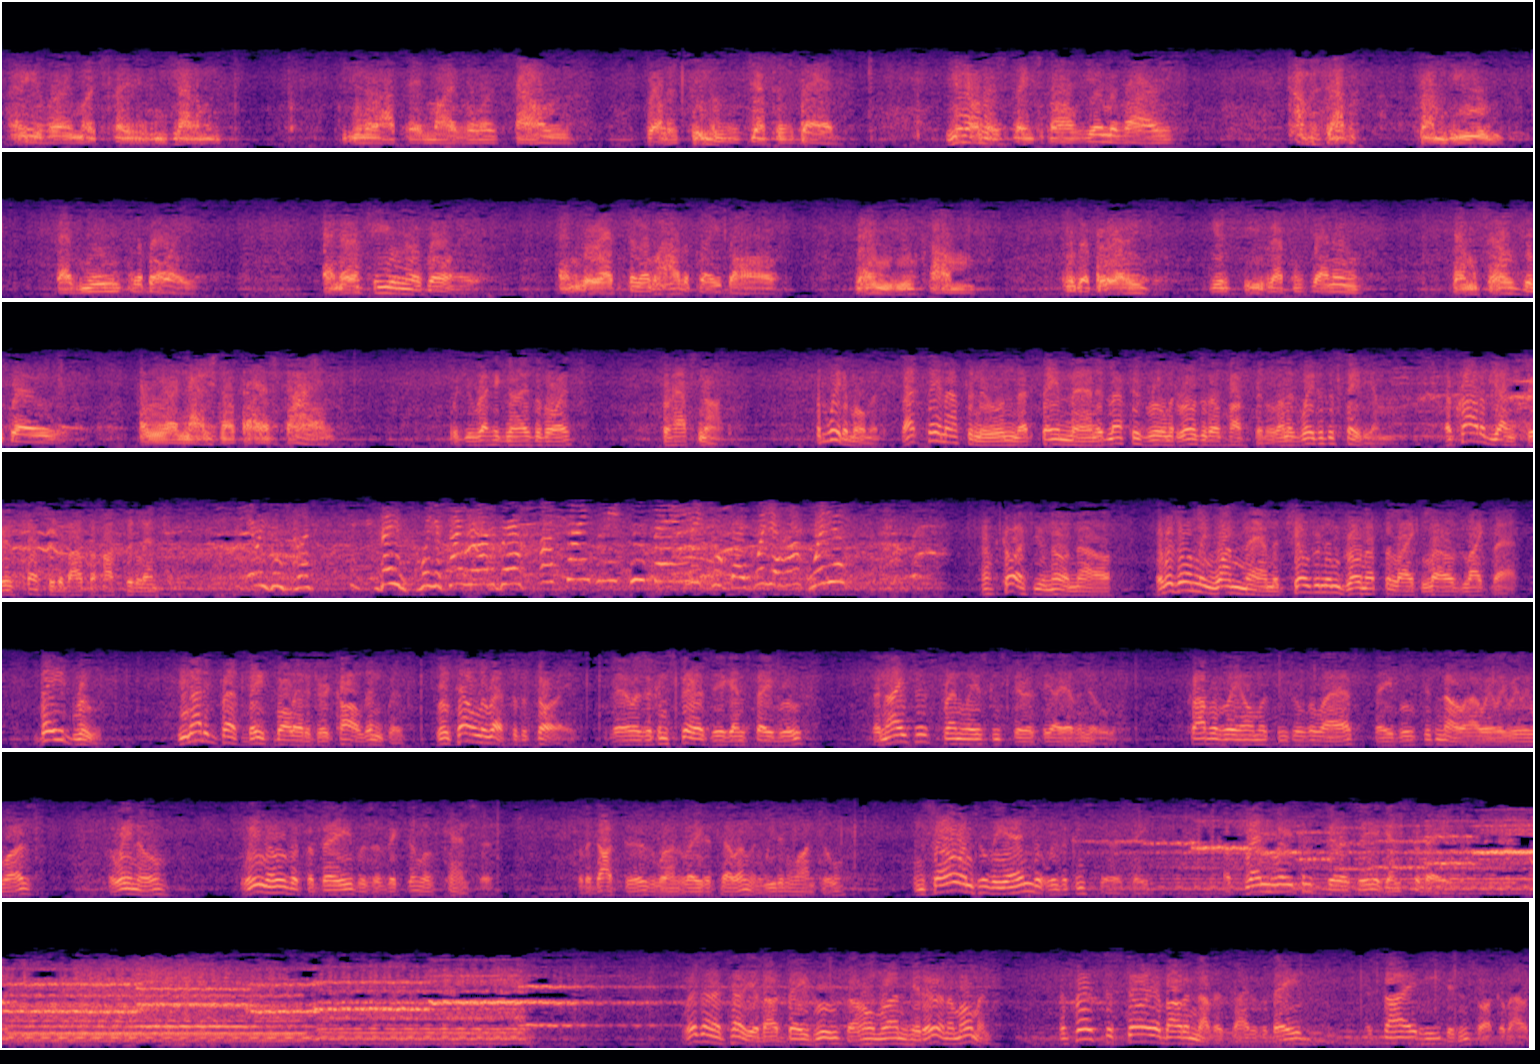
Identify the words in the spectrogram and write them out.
Thank you very much, ladies and gentlemen. You know how bad my voice sounds. Well, it feels just as bad. You know this baseball of ours comes up from the youth. That means the boys. And after you're a boy and grow up to know how to play ball, then you come to the boys you see representing themselves today in your national pastime. Would you recognize the voice? Perhaps not. But wait a moment. That same afternoon, that same man had left his room at Roosevelt Hospital on his way to the stadium. A crowd of youngsters clustered about the hospital entrance. Here we go, son. Babe, will you sign your autograph? I'll sign for me too, babe. Me too, babe. Will you, huh? Will you? Of course, you know now. There was only one man that children and grown-ups alike loved like that. Babe Ruth. United Press baseball editor Carl Lindquist will tell the rest of the story. There was a conspiracy against Babe Ruth. The nicest, friendliest conspiracy I ever knew. Probably almost until the last, Babe Ruth didn't know how ill he really was. But we knew. We knew that the babe was a victim of cancer. But the doctors weren't ready to tell him, and we didn't want to. And so, until the end, it was a conspiracy. A friendly conspiracy against the babe. We're going to tell you about Babe Ruth, the home run hitter, in a moment. But first, a story about another side of the Babe, a side he didn't talk about.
